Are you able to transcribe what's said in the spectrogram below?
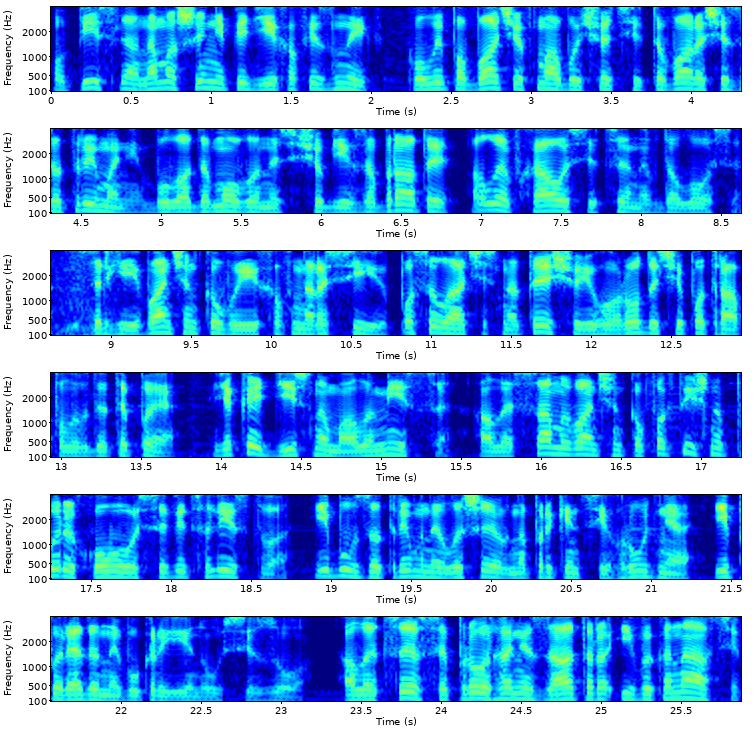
Опісля на машині під'їхав і зник. Коли побачив, мабуть, що ці товариші затримані, була домовленість, щоб їх забрати, але в хаосі це не вдалося. Сергій Іванченко виїхав на Росію, посилаючись на те, що його родичі потрапили в ДТП, яке дійсно мало місце. Але сам Іванченко фактично переховувався від слідства і був затриманий лише наприкінці грудня і переданий в Україну у СІЗО. Але це все про організатора і виконавців.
